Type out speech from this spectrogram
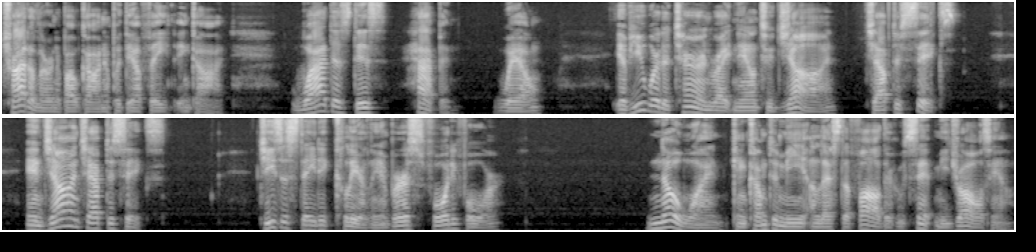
try to learn about God and put their faith in God. Why does this happen? Well, if you were to turn right now to John chapter 6, in John chapter 6, Jesus stated clearly in verse 44, No one can come to me unless the Father who sent me draws him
